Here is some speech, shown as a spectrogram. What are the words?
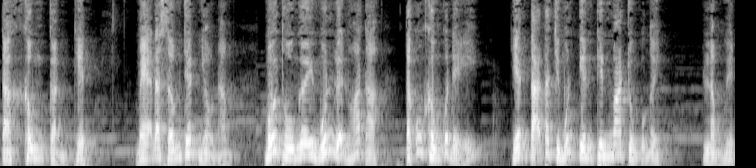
Ta không cần thiết. Mẹ đã sớm chết nhiều năm. Mối thù ngươi muốn luyện hóa ta Ta cũng không có để ý. Hiện tại ta chỉ muốn tiền thiên ma trùng của ngươi. Lòng huyết,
